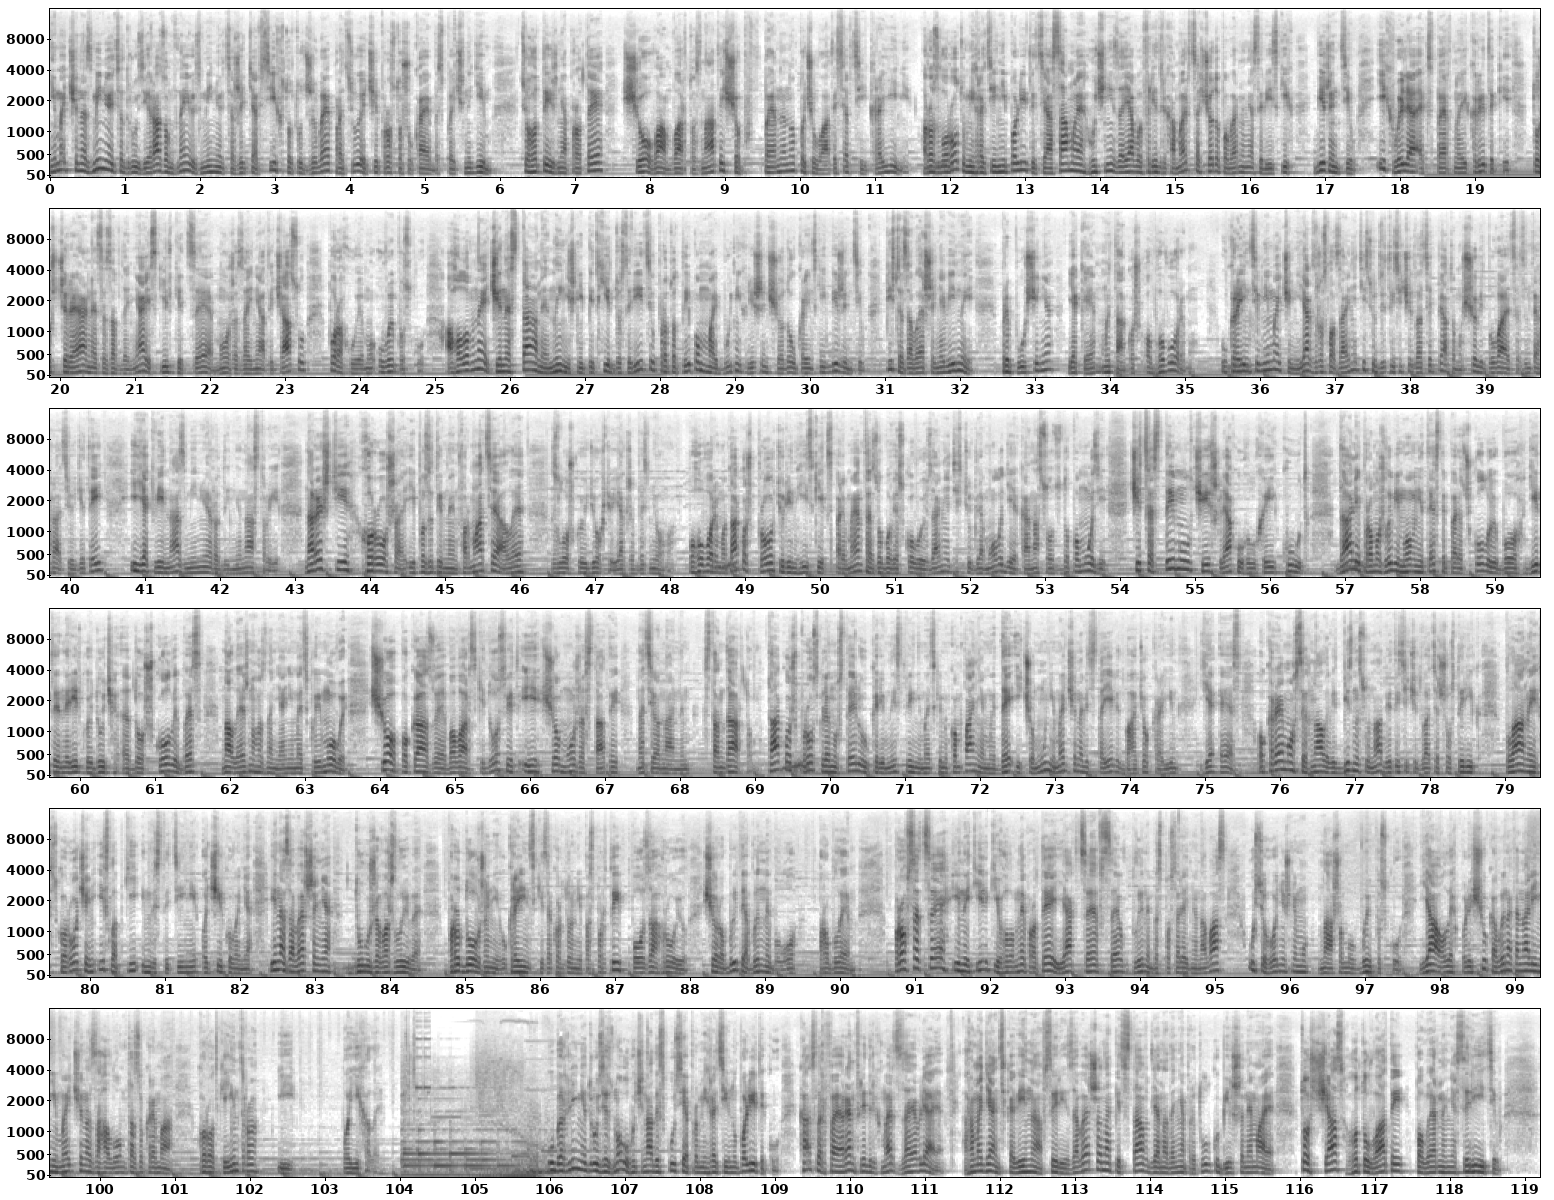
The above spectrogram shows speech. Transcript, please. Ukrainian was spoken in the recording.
Німеччина змінюється, друзі, разом з нею змінюється життя всіх, хто тут живе, працює чи просто шукає безпечний дім. Цього тижня про те, що вам варто знати, щоб впевнено почуватися в цій країні. Розворот у міграційній політиці, а саме гучні заяви Фрідріха Мерца щодо повернення сирійських біженців і хвиля експертної критики. Тож чи реальне це завдання і скільки це може зайняти часу, порахуємо у випуску. А головне, чи не стане нинішній підхід до сирійців прототипом майбутніх рішень щодо українських біженців після завершення війни, припущення, яке ми також обговоримо. Українці в Німеччині як зросла зайнятість у 2025-му, що відбувається з інтеграцією дітей і як війна змінює родинні настрої. Нарешті хороша і позитивна інформація, але з ложкою дьогтю, як же без нього. Поговоримо також про тюрінгійські експерименти з обов'язковою зайнятістю для молоді, яка на соцдопомозі. Чи це стимул, чи шлях у глухий кут. Далі про можливі мовні тести перед школою, бо діти нерідко йдуть е, до школи без належного знання німецької мови, що показує баварський досвід і що може стати національним стандартом. Також про скляну стелю у керівництві німецькими компаніями, де і чому Німеччина відстає від багатьох країн ЄС. Окремо сигнали від бізнесу на 2026 рік, плани скорочень і слабкі інвестиційні очікування. І на завершення дуже важливе продовжені українські закордонні паспорти поза грою. Що робити, аби не було проблем. Про все це і не тільки головне про те, як це все вплине безпосередньо на вас у сьогоднішньому нашому випуску. Я Олег Поліщук, а ви на каналі Німеччина загалом та зокрема. Коротке інтро і поїхали. У Берліні, друзі, знову гучна дискусія про міграційну політику. Канцлер ФРН Фрідріх Мерц заявляє, громадянська війна в Сирії завершена, підстав для надання притулку більше немає. Тож час готувати повернення сирійців.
